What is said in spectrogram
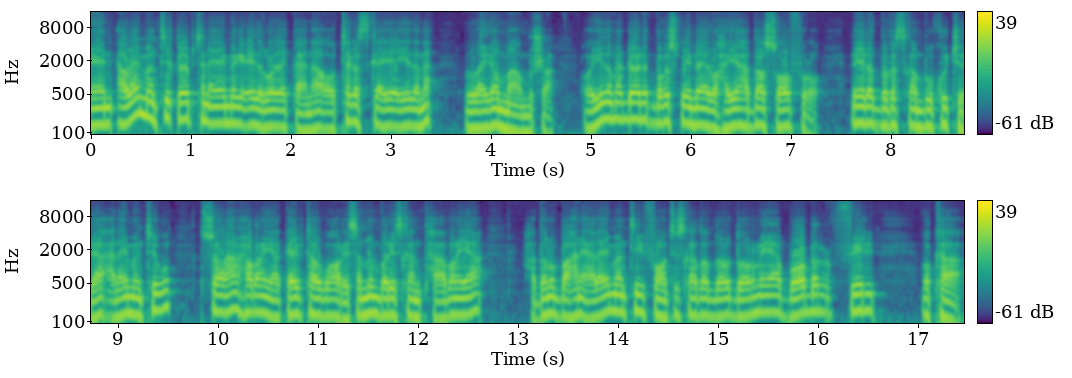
alignment qeybtan ayaa magaceeda loo yaqaanaa oo tagaska ayaa iyadana laga maamusha oo iyadana dhaylad bogas bay leedahay haddaan soo furo dhaylad bogaskan buu ku jiraa. Alignmentigu tusaale ahaan xoranayaa qeybta ugu horeysa numberiskan taabanayaa haddaan u baahanay alignment fontiska haddaan doo dooranayaa border fill oka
